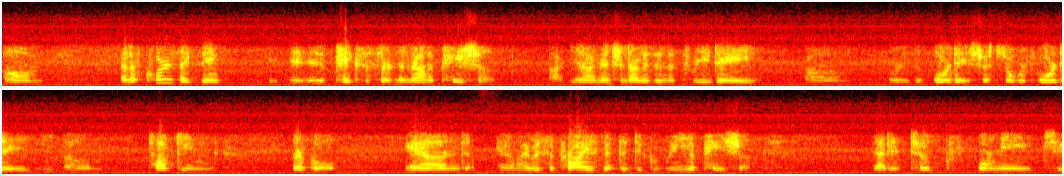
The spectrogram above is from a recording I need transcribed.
Um, and of course, I think it, it takes a certain amount of patience. Uh, you know, I mentioned I was in a three day, um, or is four days, just over four day um, talking circle. And, and I was surprised at the degree of patience that it took for me to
